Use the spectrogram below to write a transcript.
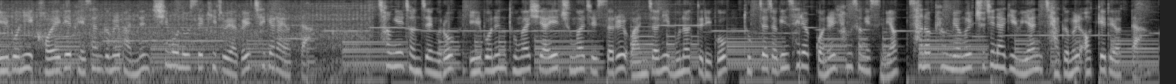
일본이 거액의 배상금을 받는 시모노세키 조약을 체결하였다. 청일 전쟁으로 일본은 동아시아의 중화 질서를 완전히 무너뜨리고 독자적인 세력권을 형성했으며 산업혁명을 추진하기 위한 자금을 얻게 되었다.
